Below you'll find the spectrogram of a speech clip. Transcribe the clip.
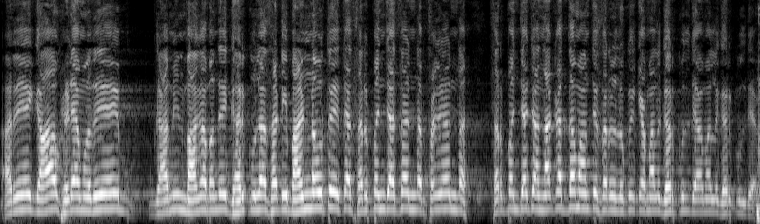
अरे गाव खेड्यामध्ये ग्रामीण भागामध्ये घरकुलासाठी भांडण होते त्या सरपंचाचा सगळ्या सरपंचाच्या नाकात दम आणते सर्व लोक की आम्हाला घरकुल द्या आम्हाला घरकुल द्या.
